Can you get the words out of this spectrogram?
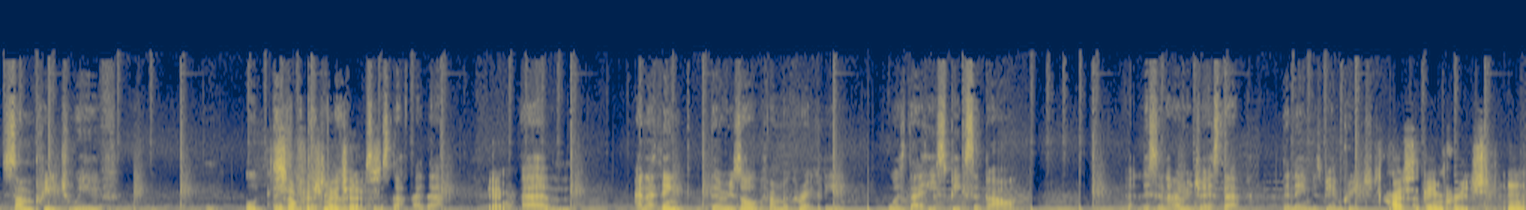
some preach with Selfish motives and stuff like that. Yeah. Um, and I think the result, if I remember correctly, was that he speaks about, listen, I rejoice that the name is being preached, Christ is being preached. Mm,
